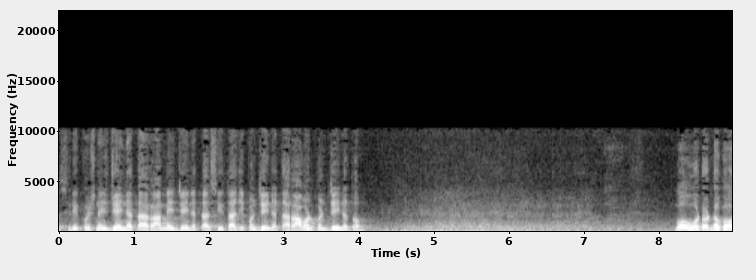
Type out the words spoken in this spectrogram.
શ્રી કૃષ્ણ જૈન હતા, રામે જૈન હતા, સીતાજી પણ જૈન હતા, રાવણ પણ જૈન હતો. બહુ મોટો ડખો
